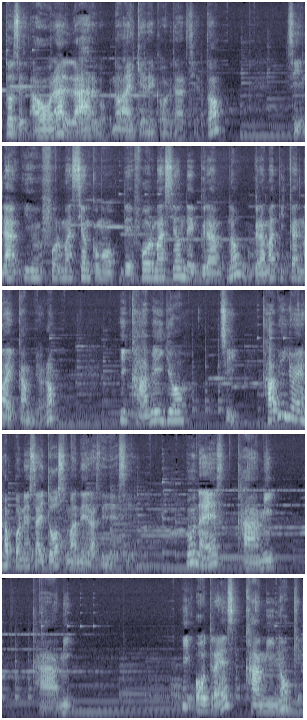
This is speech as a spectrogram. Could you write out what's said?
Entonces, ahora largo, ¿no? Hay que recordar, ¿cierto? Sí, la información como de formación de gram, ¿no? gramática no hay cambio, ¿no? Y cabello, sí, cabello en japonés hay dos maneras de decir. Una es kami, kami. Y otra es kaminoke,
